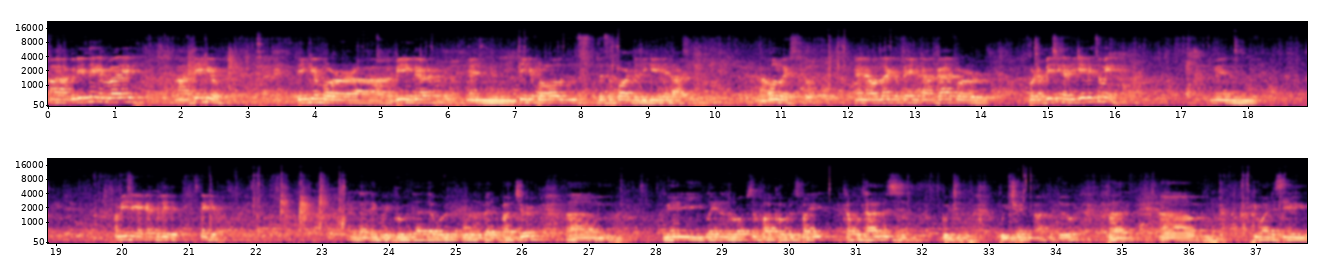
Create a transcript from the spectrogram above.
Uh, good evening, everybody. Uh, thank you. Thank you for uh, being there, and thank you for all the support that you gave us uh, always. And I would like to thank uh, God for for the blessing that He gave it to me. I mean, amazing! I can't believe it. Thank you. And I think we proved that, that we're, we're the better puncher. Um, Manny laid on the ropes and fought Cotto's fight a couple times, which we trained not to do. But um, he wanted to see,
